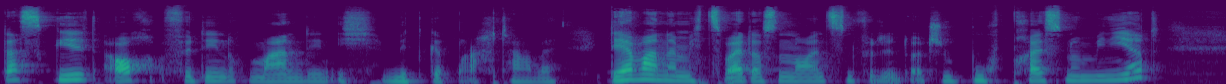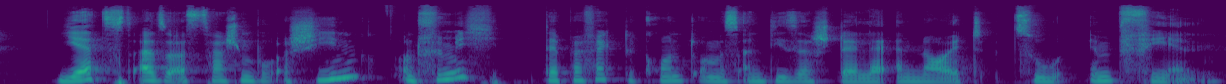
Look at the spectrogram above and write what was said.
Das gilt auch für den Roman, den ich mitgebracht habe. Der war nämlich 2019 für den Deutschen Buchpreis nominiert. Jetzt also als Taschenbuch erschienen und für mich der perfekte Grund, um es an dieser Stelle erneut zu empfehlen.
